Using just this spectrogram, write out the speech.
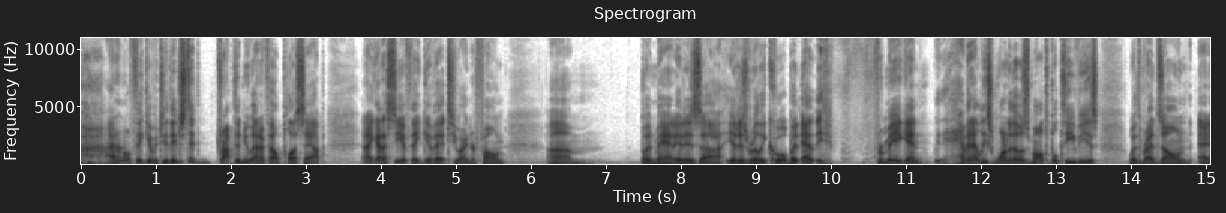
I don't know if they give it to you. They just did drop the new NFL Plus app, and I got to see if they give it to you on your phone. Um, but man, it is uh, it is really cool. But at, for me, again, having at least one of those multiple TVs with Red Zone, uh,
